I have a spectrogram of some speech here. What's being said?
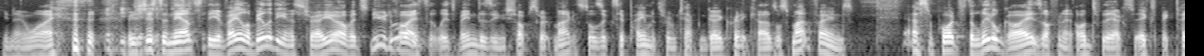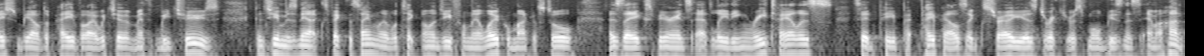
You know why? Which just announced the availability in Australia of its new device that lets vendors in shops or at market stalls accept payments from tap and go credit cards or smartphones. Our support for the little guy is often at odds with our expectation to be able to pay via whichever method we choose. Consumers now expect the same level of technology from their local market stall as they experience at leading retailers, said P- PayPal's Australia's Director of Small Business, Emma Hunt.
